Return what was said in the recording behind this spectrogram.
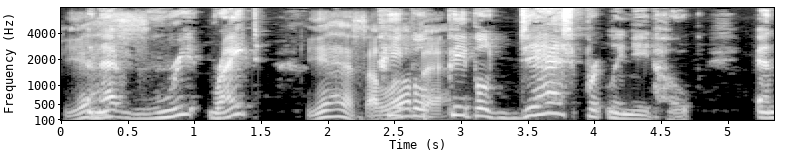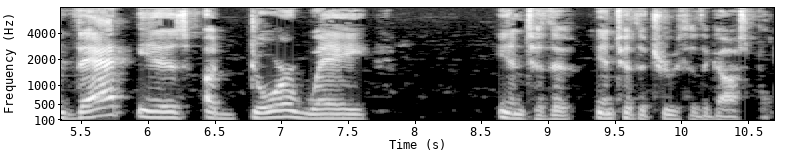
Yes. and that re- right yes, I people love that. people desperately need hope, and that is a doorway into the into the truth of the gospel.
